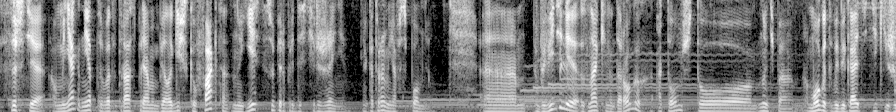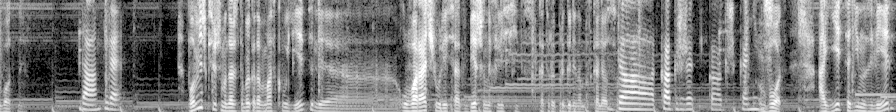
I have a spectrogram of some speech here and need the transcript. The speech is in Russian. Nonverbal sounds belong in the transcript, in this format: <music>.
Слушайте, у меня нет в этот раз прямо биологического факта, но есть супер предостережение, о котором я вспомнил. Эм, вы видели знаки на дорогах о том, что, ну, типа, могут выбегать дикие животные? Да. Да. Помнишь, Ксюша, мы даже с тобой, когда в Москву ездили, э, уворачивались от бешеных лисиц, которые прыгали нам под колеса? Да, как же, как же, конечно. Вот. А есть один зверь,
